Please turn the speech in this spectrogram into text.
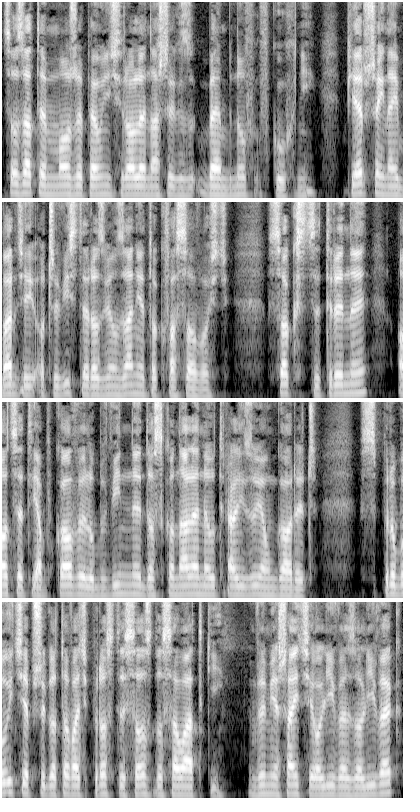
Co zatem może pełnić rolę naszych bębnów w kuchni? Pierwsze i najbardziej oczywiste rozwiązanie to kwasowość. Sok z cytryny, ocet jabłkowy lub winny doskonale neutralizują gorycz. Spróbujcie przygotować prosty sos do sałatki. Wymieszajcie oliwę z oliwek,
